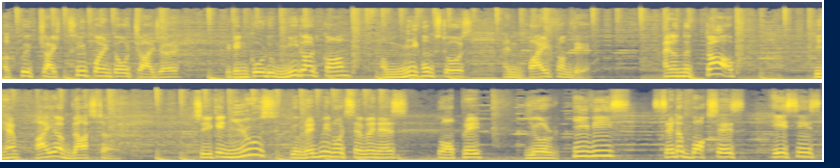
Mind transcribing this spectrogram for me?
a Quick Charge 3.0 charger, you can go to mi.com or Mi Home stores and buy it from there. And on the top, we have IR Blaster. So you can use your Redmi Note 7s to operate your TVs, set-up boxes, ACs,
